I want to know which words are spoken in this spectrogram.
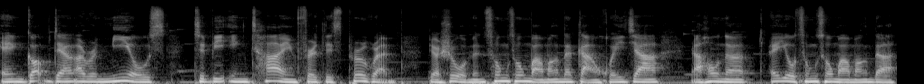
and gulp down our meals to be in time for this program. 表示我们匆匆忙忙的赶回家， 然后呢，哎，又匆匆忙忙的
